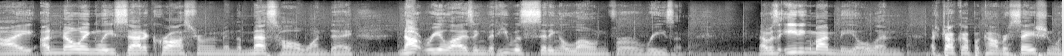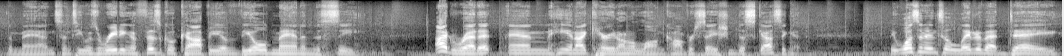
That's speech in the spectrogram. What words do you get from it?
I unknowingly sat across from him in the mess hall one day, not realizing that he was sitting alone for a reason. I was eating my meal and I struck up a conversation with the man since he was reading a physical copy of The Old Man and the Sea. I'd read it, and he and I carried on a long conversation discussing it. It wasn't until later that day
